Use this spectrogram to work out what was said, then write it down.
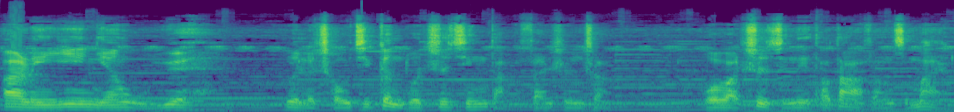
二零一一年五月，为了筹集更多资金打翻身仗，我把自己那套大房子卖了，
